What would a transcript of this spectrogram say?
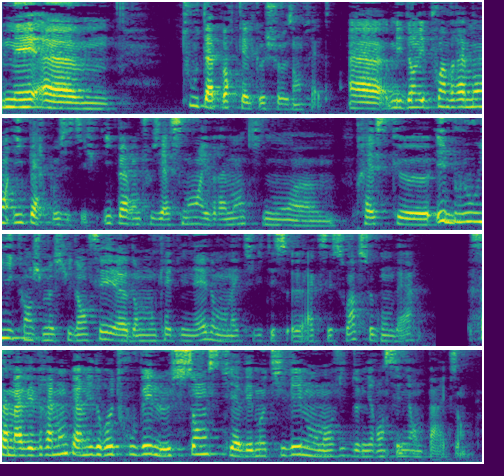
mais euh, tout apporte quelque chose en fait. Euh, mais dans les points vraiment hyper positifs, hyper enthousiasmants et vraiment qui m'ont euh, presque ébloui quand je me suis lancée euh, dans mon cabinet, dans mon activité euh, accessoire secondaire. Ça m'avait vraiment permis de retrouver le sens qui avait motivé mon envie de devenir enseignante, par exemple.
